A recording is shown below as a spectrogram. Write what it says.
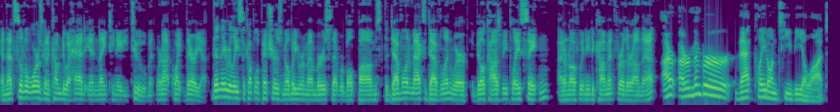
And that Civil War is going to come to a head in 1982, but we're not quite there yet. Then they released a couple of pictures nobody remembers that were both bombs. The Devil and Max Devlin, where Bill Cosby plays Satan. I don't know if we need to comment further on that. I, I remember that played on TV a lot.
